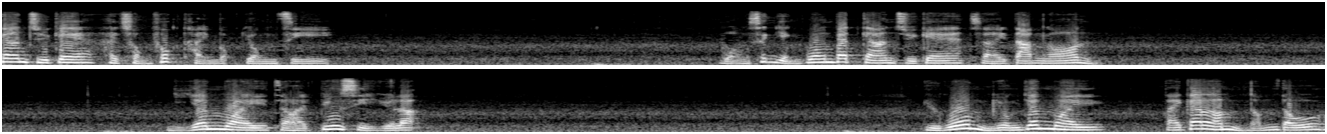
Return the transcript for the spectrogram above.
間住嘅系重复题目用字，黄色荧光笔間住嘅就系答案。而因为就系标示语啦。如果唔用因为。大家谂唔谂到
